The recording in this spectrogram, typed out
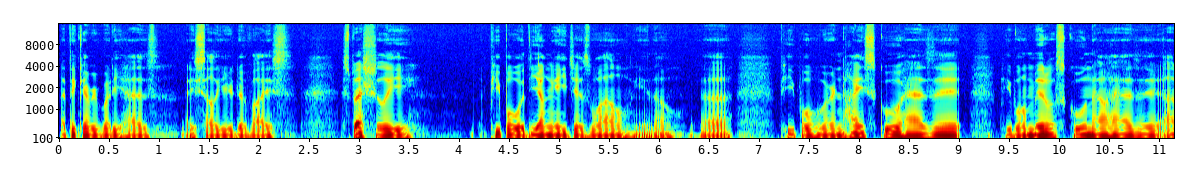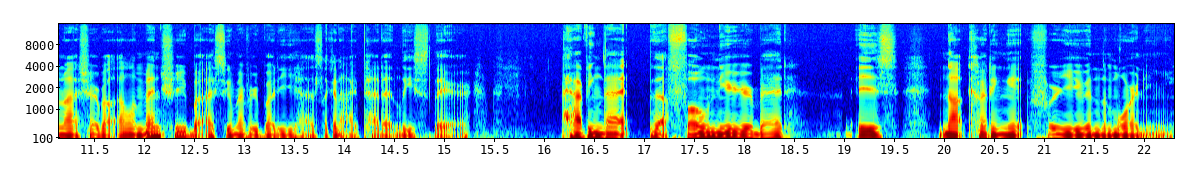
I think everybody has a cellular device, especially people with young age as well. You know, uh, people who are in high school has it. People in middle school now has it. I'm not sure about elementary, but I assume everybody has like an iPad at least there. Having that that phone near your bed is not cutting it for you in the morning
